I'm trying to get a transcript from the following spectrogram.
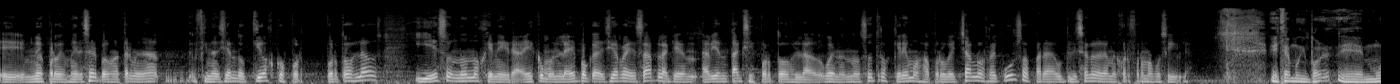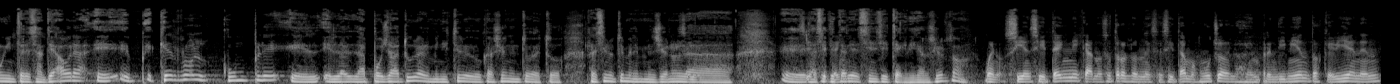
eh, no es por desmerecer, pero vamos a terminar financiando kioscos por, por todos lados y eso no nos genera. Es como en la época de cierre de Zapla que habían taxis por todos lados. Bueno, nosotros queremos aprovechar los recursos para utilizarlos de la mejor forma posible. Está muy, eh, muy interesante. Ahora, eh, eh, ¿qué rol cumple el- el- la apoyatura del Ministerio de Educación en todo esto? Recién usted me mencionó la, eh, la Secretaría de Ciencia y Técnica, ¿no es cierto? Bueno, ciencia y técnica nosotros lo necesitamos. Muchos de los emprendimientos que vienen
